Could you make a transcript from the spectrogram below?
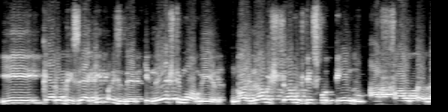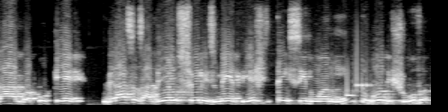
e quero dizer aqui, presidente, que neste momento nós não estamos discutindo a falta d'água, porque Graças a Deus, felizmente, este tem sido um ano muito bom de chuva.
